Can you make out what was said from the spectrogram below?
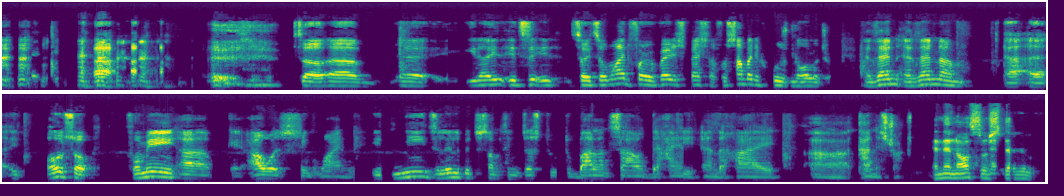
so um, you know, it's it, so it's a wine for a very special for somebody who's knowledgeable. And then and then um, uh, uh, also for me, uh, okay, I was drinking wine. It needs a little bit something just to, to balance out the high and the high uh, tannin structure. And then also,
